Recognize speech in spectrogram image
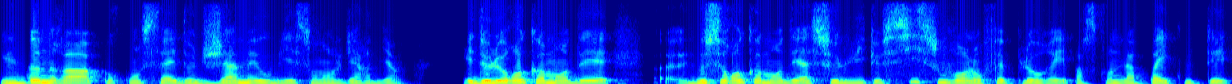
il donnera pour conseil de ne jamais oublier son ange gardien et de le recommander, euh, de se recommander à celui que si souvent l'on fait pleurer parce qu'on ne l'a pas écouté,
